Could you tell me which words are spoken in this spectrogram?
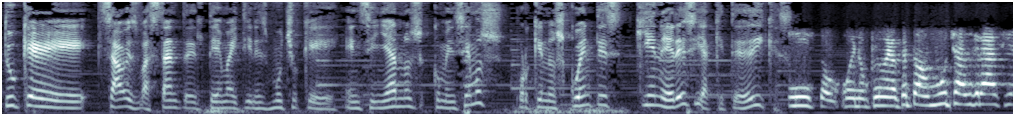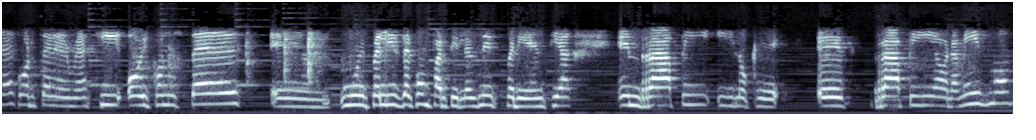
Tú que sabes bastante del tema y tienes mucho que enseñarnos, comencemos porque nos cuentes quién eres y a qué te dedicas. Listo, bueno, primero que todo, muchas gracias por tenerme aquí hoy con ustedes. Eh, muy feliz de compartirles mi experiencia en Rappi y lo que es Rappi ahora mismo.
